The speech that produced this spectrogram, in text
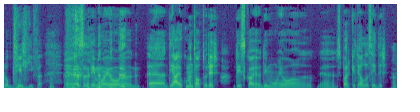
lodd i livet. Eh, altså, de må jo eh, De er jo kommentatorer. De, skal, de må jo eh, sparke til alle sider. Ja.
